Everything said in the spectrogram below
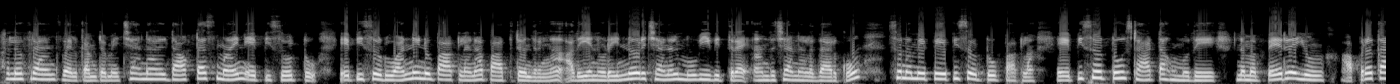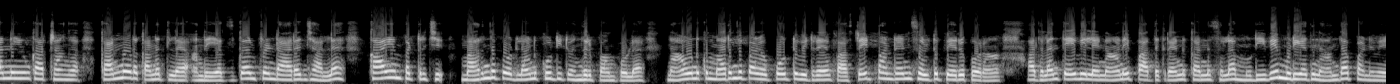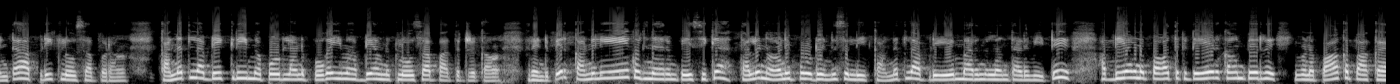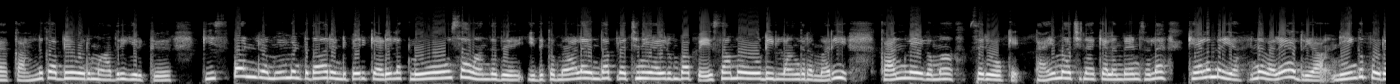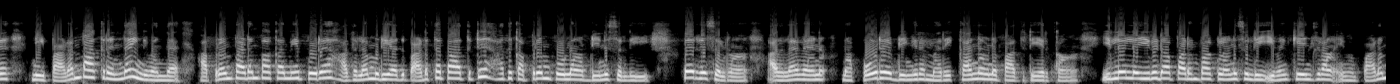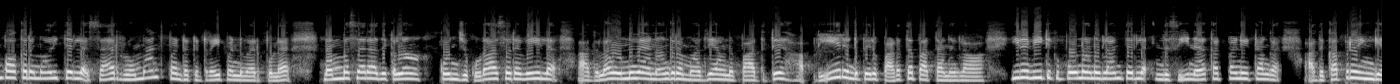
Hello friends welcome to my channel doctors mind episode two episode one இன்னும் பார்க்கலன்னா பார்த்துட்டு வந்துருங்க அது என்னோட இன்னொரு சேனல் மூவி வித்ரை அந்த சேனலில் தான் இருக்கும் ஸோ நம்ம இப்போ எபிசோட் டூ பார்க்கலாம் எபிசோட் டூ ஸ்டார்ட் ஆகும்போதே நம்ம பெரையும் அப்புறம் கண்ணையும் காட்டுறாங்க கண்ணோட கணத்தில் அந்த எக்ஸ் கேர்ள் ஃப்ரெண்ட் அரைஞ்சால காயம் பட்டுருச்சு. மருந்து போடலான்னு கூட்டிட்டு வந்திருப்பான் போல. நான் உனக்கு மருந்து ப போட்டு விடுறேன் ஃபர்ஸ்ட் எய்ட் பண்ணுறேன்னு சொல்லிட்டு பேர் போகிறான் அதெல்லாம் தேவையில்லை நானே பார்த்துக்கிறேன்னு கண்ணை சொல்ல முடியவே முடியாது. நான் தான் பண்ணுவேன்ட்டு அப்படியே க்ளோஸாக போகிறான் கண்ணத்தில் அப்படியே க்ரீமை போடலான்னு போக இவன் அப்படியே அவனை க்ளோஸாக பார்த்துட்டு இருக்கான். ரெண்டு பேர் கண்ணிலேயே கொஞ்ச நேரம் பேசிக்க தலை நானே போடுன்னு சொல்லி கண்ணத்தில் அப்படியே மருந்தெல்லாம் தடவிட்டு அப்படியே அவனை பார்த்துக்கிட்டே இருக்கான் பேர். இவனை பார்க்க பார்க்க கண்ணுக்கு அப்படியே ஒரு மாதிரி இருக்கு. கிஸ் பண்ற மூமெண்ட் தான் ரெண்டு பேருக்கு இடையில க்ளோஸா வந்தது. இதுக்கு மேல எந்த பிரச்சனை ஆயிரும்பா பேசாம ஓடிடலாங்கிற மாதிரி கண் வேகமா சரி ஓகே டைம் ஆச்சு நான் கிளம்புறேன்னு சொல்ல கிளம்புறியா? என்ன விளையாடுறியா? நீங்க போற. நீ படம் பாக்குறேன்னு தான் இங்க வந்த. அப்புறம் படம் பார்க்காமே போற. அதெல்லாம் முடியாது. படத்தை பார்த்துட்டு அதுக்கப்புறம் போகலாம் அப்படின்னு சொல்லி பெரு சொல்றான். அதெல்லாம் வேணாம். நான் போறேன் அப்படிங்கிற மாதிரி கண் அவனை பார்த்துட்டே இருக்கான். இல்ல இல்ல இருடா படம் பார்க்கலாம்னு சொல்லி இவன் கேஞ்சுறான் இவன் படம் பார்க்குற மாதிரி தெரியல. சார் ரொமான்ஸ் பண்றதுக்கு ட்ரை பண்ணுவார் போல. நம்ம சார் அதுக்கெல்லாம் கொஞ்சம் கூட அசரவே இல்லை. அதெல்லாம் ஒன்றும் வேணாங்கிற மாதிரி அவனை பார்த்துட்டு அப்படியே ரெண்டு பேரும் படத்தை பார்த்தானுங்களா? இல்லை வீட்டுக்கு போனானுங்களான்னு தெரியல. இந்த சீனை கட் பண்ணிட்டாங்க. அதுக்கப்புறம் இங்க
